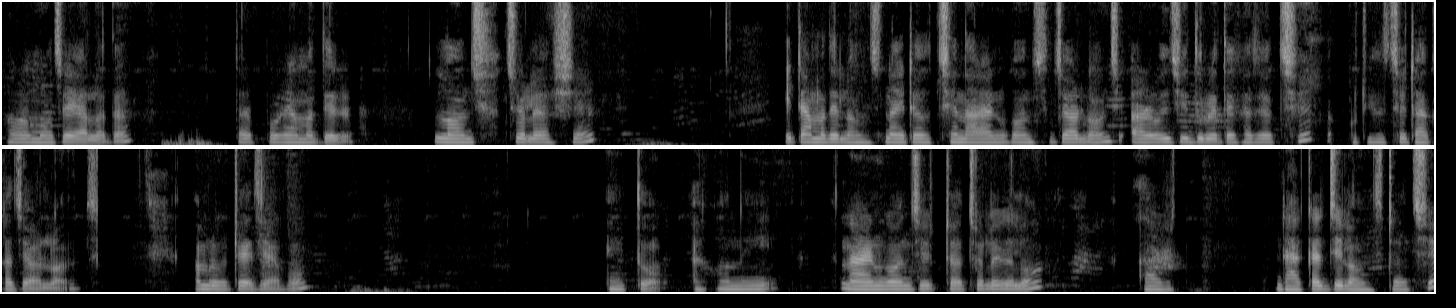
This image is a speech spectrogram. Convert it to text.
খাওয়ার মজাই আলাদা। তারপরে আমাদের লঞ্চ চলে আসে। এটা আমাদের লঞ্চ না, এটা হচ্ছে নারায়ণগঞ্জ যাওয়ার লঞ্চ আর ওই যে দূরে দেখা যাচ্ছে, ওটি হচ্ছে ঢাকা যাওয়ার লঞ্চ আমরা ওটায় যাব। এই তো এখন এই নারায়ণগঞ্জেরটা চলে গেল, আর ঢাকার যে লঞ্চটা আছে,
